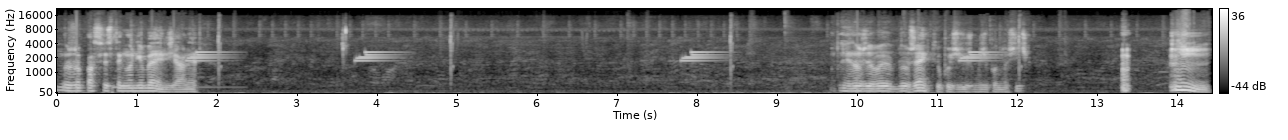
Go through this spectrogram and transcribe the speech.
Dużo pasy z tego nie będzie, ale... To nie dobrze, do, do ręki później już musi podnosić.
